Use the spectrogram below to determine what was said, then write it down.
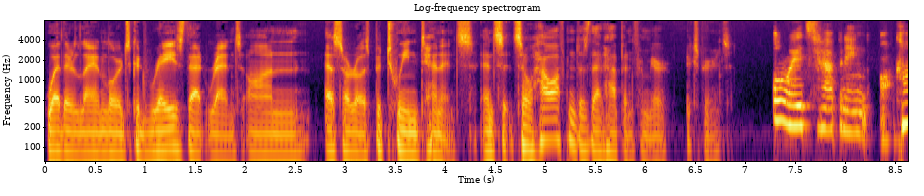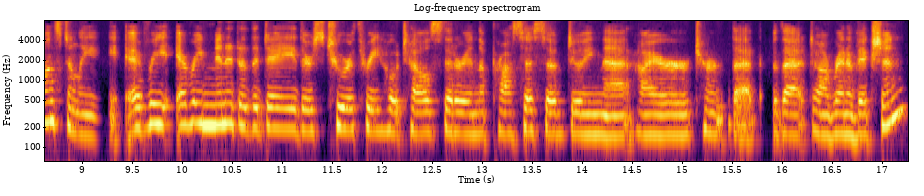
whether landlords could raise that rent on SROs between tenants. And so, so how often does that happen from your experience? Oh, it's happening constantly. Every every minute of the day, there's two or three hotels that are in the process of doing that higher turn that that uh, rent eviction.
